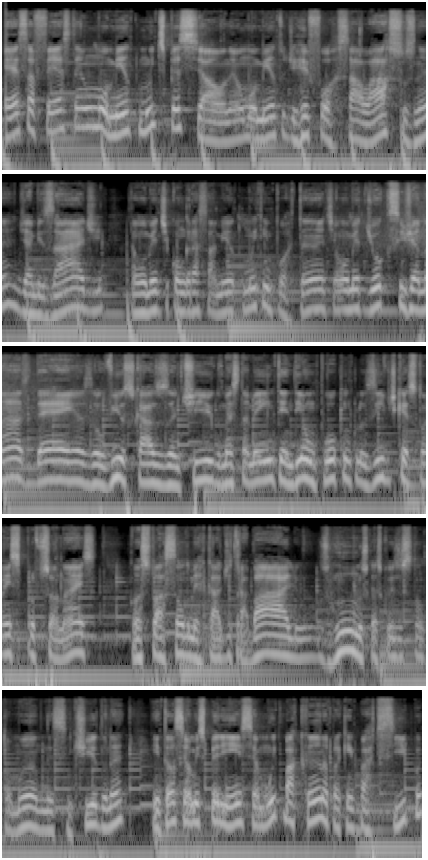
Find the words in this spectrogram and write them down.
Essa festa é um momento muito especial, né? um momento de reforçar laços né? de amizade, é um momento de congraçamento muito importante, é um momento de oxigenar as ideias, ouvir os casos antigos, mas também entender um pouco, inclusive, de questões profissionais, com a situação do mercado de trabalho, os rumos que as coisas estão tomando nesse sentido, né? Então, assim, é uma experiência muito bacana para quem participa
